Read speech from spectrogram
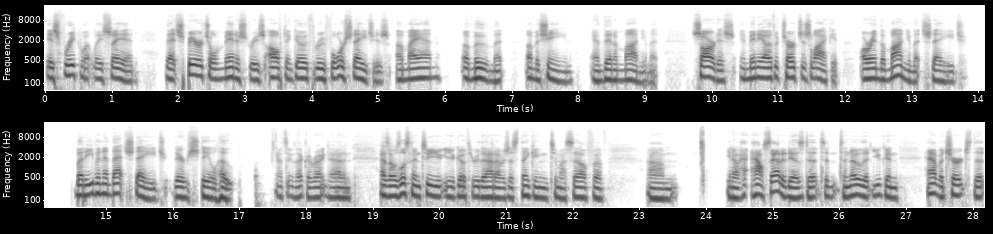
has frequently said that spiritual ministries often go through four stages a man, a movement, a machine, and then a monument. Sardis and many other churches like it are in the monument stage, but even in that stage, there's still hope. That's exactly right, Dad. And as I was listening to you, you go through that, I was just thinking to myself of, um, you know, h- how sad it is to, to to know that you can have a church that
